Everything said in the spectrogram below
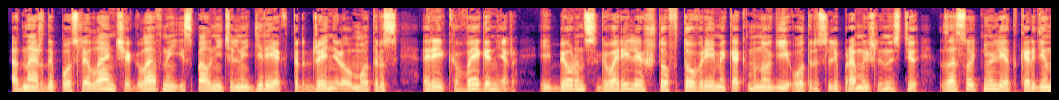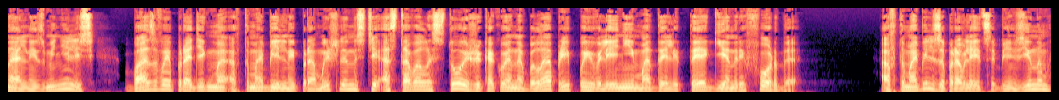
Однажды после ланча главный исполнительный директор General Motors Рик Веганер и Бёрнс говорили, что в то время как многие отрасли промышленности за сотню лет кардинально изменились, базовая парадигма автомобильной промышленности оставалась той же, какой она была при появлении модели Т Генри Форда. Автомобиль заправляется бензином,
